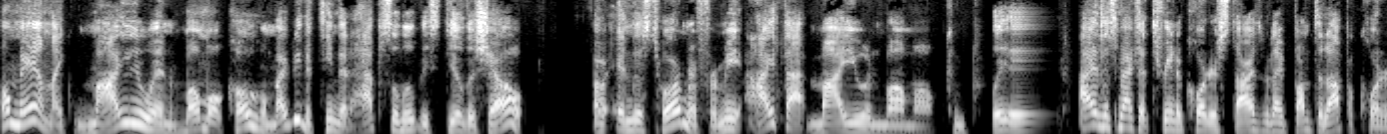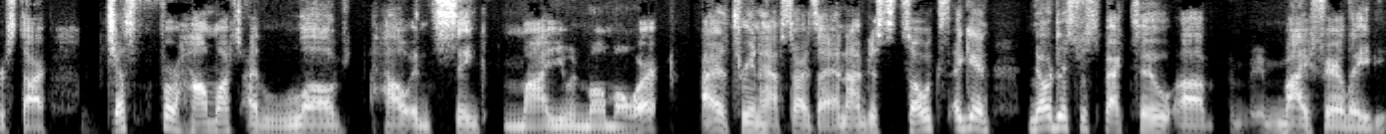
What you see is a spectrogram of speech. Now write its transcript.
oh man, like Mayu and Momo Kohgo might be the team that absolutely steal the show uh, in this tournament for me. I thought Mayu and Momo completely. I had this match at three and a quarter stars, but I bumped it up a quarter star just for how much I loved how in sync Mayu and Momo were. I had three and a half stars, and I'm just so again, no disrespect to uh, my fair lady,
